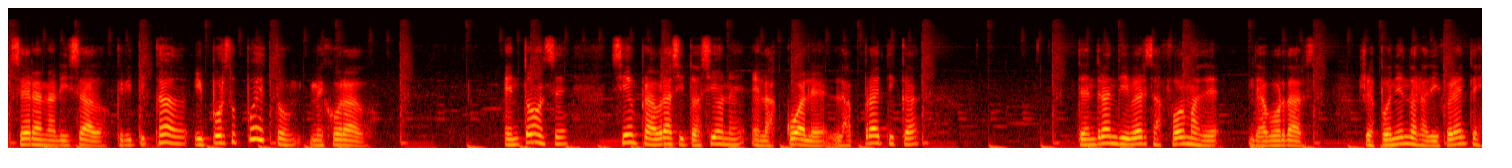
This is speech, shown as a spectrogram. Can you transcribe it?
ser analizados, criticados y por supuesto mejorados. Entonces, siempre habrá situaciones en las cuales las prácticas tendrán diversas formas de, de abordarse, respondiendo a las diferentes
